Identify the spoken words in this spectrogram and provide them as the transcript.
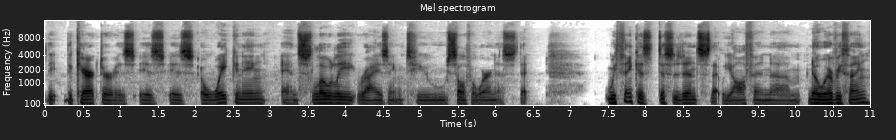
the the character is is is awakening and slowly rising to self awareness that we think as dissidents that we often um, know everything,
